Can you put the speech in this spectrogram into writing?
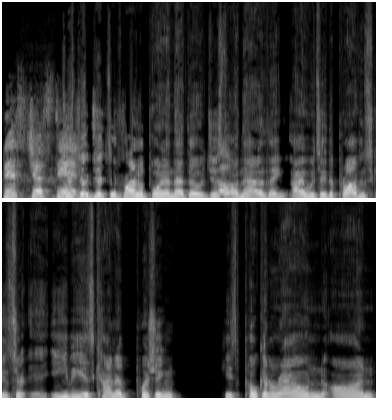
This just in. Just, just, a final point on that, though. Just oh. on that other thing, I would say the province concern. Eby is kind of pushing. He's poking around on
